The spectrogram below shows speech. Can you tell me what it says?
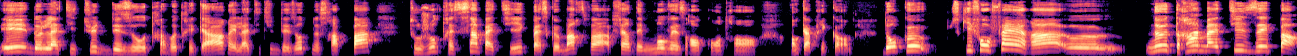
et de l'attitude des autres à votre égard, et l'attitude des autres ne sera pas toujours très sympathique parce que Mars va faire des mauvaises rencontres en, Capricorne. Donc euh, ce qu'il faut faire, hein, euh, ne dramatisez pas!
